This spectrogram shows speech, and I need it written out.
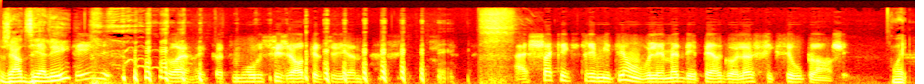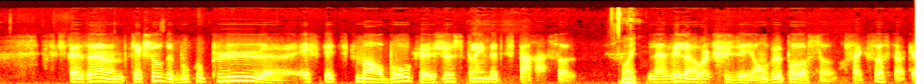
J'ai hâte d'y aller. ouais, écoute, moi aussi, j'ai hâte que tu viennes. À chaque extrémité, on voulait mettre des pergolas fixés au plancher. Oui. Ce qui faisait quelque chose de beaucoup plus euh, esthétiquement beau que juste plein de petits parasols. Oui. La ville a refusé. On veut pas ça. Fait que ça, c'est OK.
